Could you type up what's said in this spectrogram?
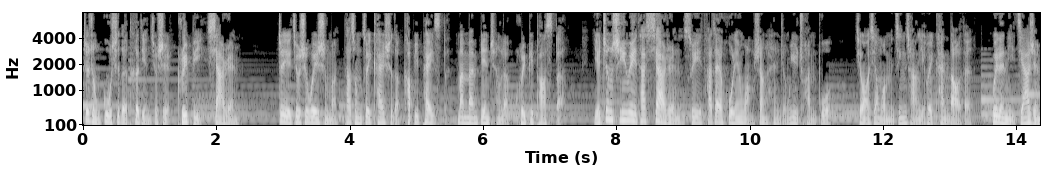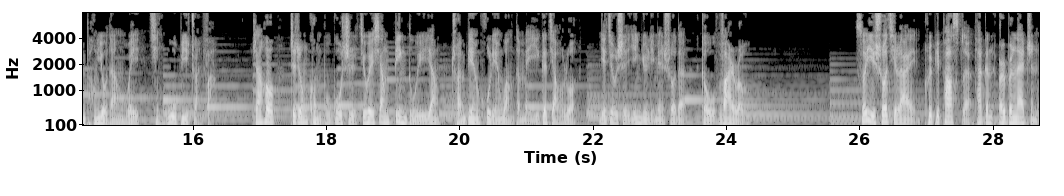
这种故事的特点就是 creepy 吓人，这也就是为什么它从最开始的 copy paste 慢慢变成了 creepy pasta。也正是因为它吓人，所以它在互联网上很容易传播。就好像我们经常也会看到的，为了你家人朋友的安危，请务必转发。然后这种恐怖故事就会像病毒一样传遍互联网的每一个角落，也就是英语里面说的 go viral。所以说起来，creepypasta 它跟 urban legend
